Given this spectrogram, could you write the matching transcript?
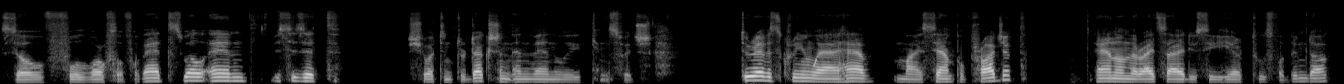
So full workflow for that as well. And this is it. Short introduction, and then we can switch to Revit screen where I have my sample project. And on the right side, you see here tools for BIMDoc.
